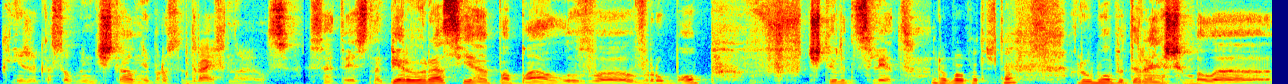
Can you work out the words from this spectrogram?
книжек особо не читал, мне просто драйв нравился. Соответственно, первый раз я попал попал в, в РУБОП в 14 лет. РУБОП это что? РУБОП это раньше была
